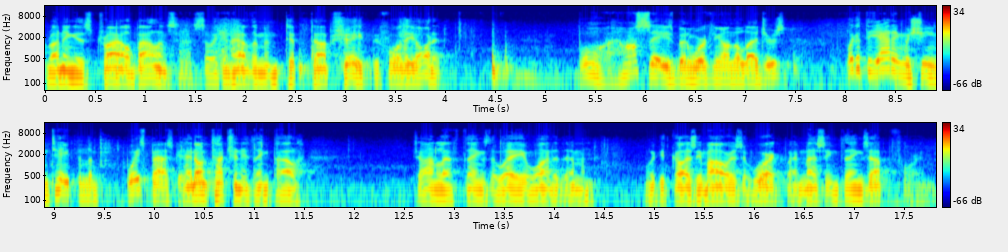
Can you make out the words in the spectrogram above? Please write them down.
running his trial balances so he can have them in tip top shape before the audit. Boy, I'll say he's been working on the ledgers. Look at the adding machine tape in the wastebasket. Hey, don't touch anything, pal. John left things the way he wanted them, and we could cause him hours of work by messing things up for him.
